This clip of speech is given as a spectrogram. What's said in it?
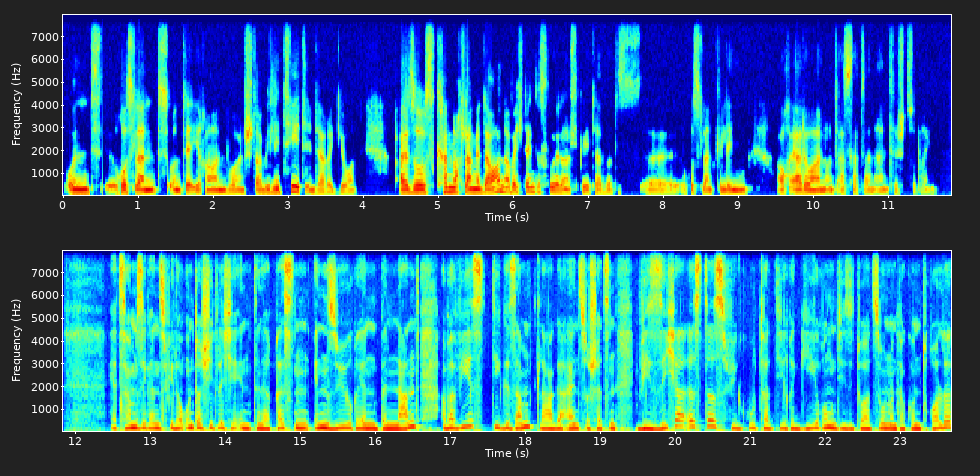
und Russland und der Iran wollen Stabilität in der Region. Also es kann noch lange dauern, aber ich denke, früher oder später wird es äh, Russland gelingen, auch Erdogan und Assad an einen Tisch zu bringen. Jetzt haben Sie ganz viele unterschiedliche Interessen in Syrien benannt. Aber wie ist die Gesamtlage einzuschätzen? Wie sicher ist es? Wie gut hat die Regierung die Situation unter Kontrolle?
